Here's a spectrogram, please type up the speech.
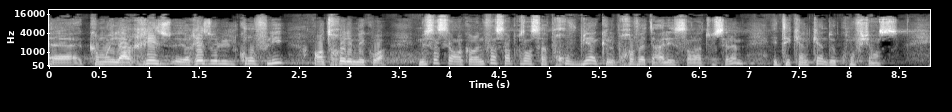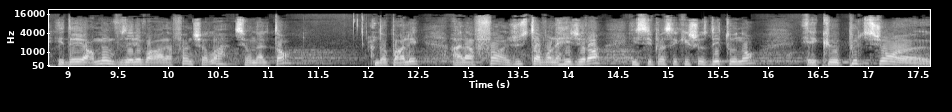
euh, comment il a résolu le conflit entre les Mécois. Mais ça, c'est encore une fois, c'est important, ça prouve bien que le prophète salam était quelqu'un de confiance. Et d'ailleurs, même, vous allez voir à la fin, Inch'Allah, si on a le temps d'en parler, à la fin, juste avant la hijra, il s'est passé quelque chose d'étonnant et que peu de gens euh,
